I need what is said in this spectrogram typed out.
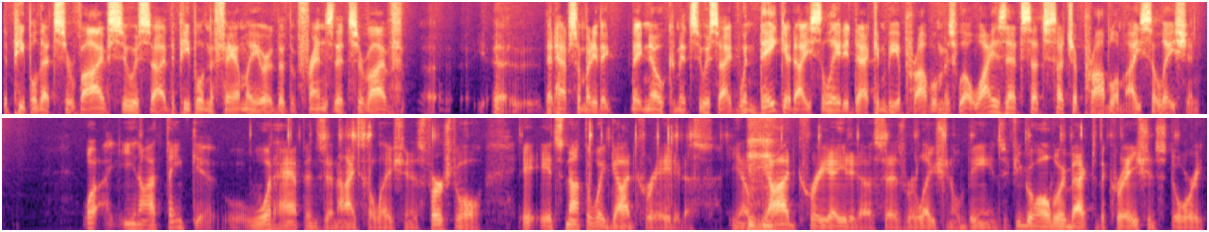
the people that survive suicide, the people in the family or the, the friends that survive uh, that have somebody they, they know commit suicide, when they get isolated, that can be a problem as well. Why is that such such a problem? Isolation. Well, you know, I think uh, what happens in isolation is, first of all, it's not the way God created us. You know, mm-hmm. God created us as relational beings. If you go all the way back to the creation story,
